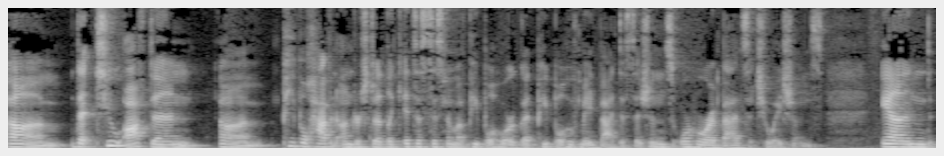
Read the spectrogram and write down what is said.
um, that too often um, people haven't understood like it's a system of people who are good people who've made bad decisions or who are in bad situations, and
